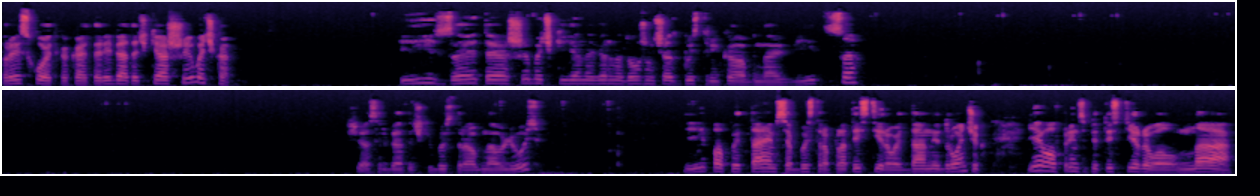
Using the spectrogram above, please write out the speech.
происходит какая-то, ребяточки, ошибочка. И из-за этой ошибочки я, наверное, должен сейчас быстренько обновиться. Сейчас, ребяточки, быстро обновлюсь. И попытаемся быстро протестировать данный дрончик. Я его, в принципе, тестировал на,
